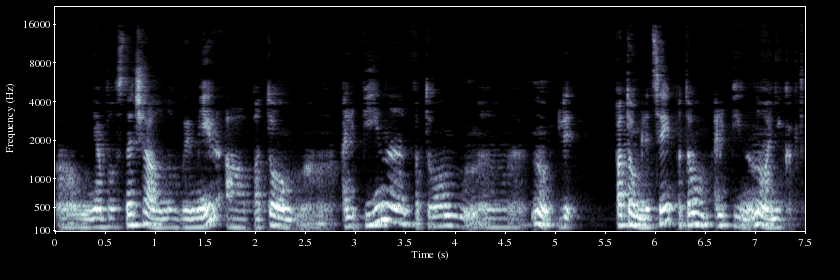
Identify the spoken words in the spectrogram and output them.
А, у меня был сначала новый мир, а потом а, Альпина, потом, а, ну, ли, потом лицей, потом Альпина. Ну, они как-то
